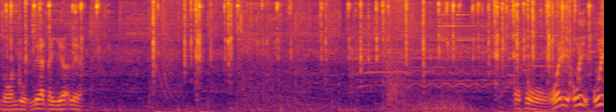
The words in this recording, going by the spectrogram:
โดนดูดเลือดไปเยอะเลย โอ้โหอุ้ยอุ้ยอุ้ย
